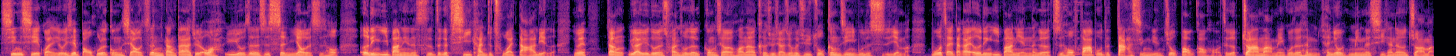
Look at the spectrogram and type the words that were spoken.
心血管有一些保护的功效。正当大家觉得哇，鱼油真的是神药的时候，二零一八年的时候，这个期刊就出来打脸了，因为。当越来越多人传说这个功效的话，那科学家就会去做更进一步的实验嘛。不过在大概二零一八年那个之后发布的大型研究报告，哈，这个 JAMA 美国的很很有名的期刊叫做 JAMA，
